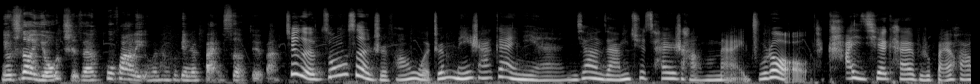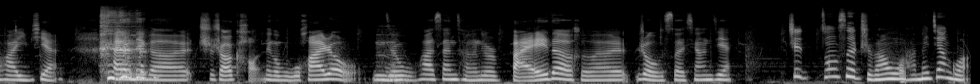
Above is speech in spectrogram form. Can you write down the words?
你又知道油脂在固化了以后它会变成白色，对吧？这个棕色脂肪我真没啥概念。你像咱们去菜市场买猪肉，它咔一切开，不是白花花一片；还有那个 吃烧烤那个五花肉，就五花三层，就是白的和肉色相间。这棕色脂肪我还没见过。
